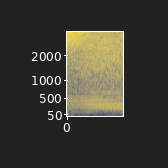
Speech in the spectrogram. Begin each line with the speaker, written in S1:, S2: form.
S1: Peace.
